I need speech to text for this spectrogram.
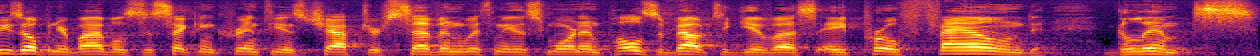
please open your Bibles to 2 Corinthians chapter 7 with me this morning. Paul's about to give us a profound glimpse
